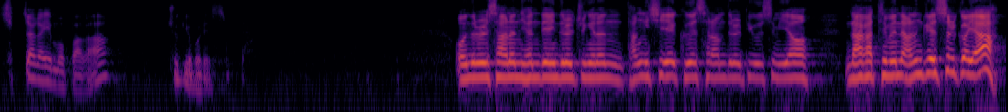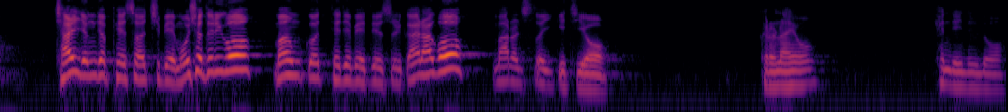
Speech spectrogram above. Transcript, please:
십자가에 못 박아 죽여버렸습니다. 오늘을 사는 현대인들 중에는 당시의 그 사람들을 비웃으며 나 같으면 안 그랬을 거야. 잘 영접해서 집에 모셔드리고 마음껏 대접해 드렸을까라고 말할 수도 있겠지요. 그러나요? 현대인들도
